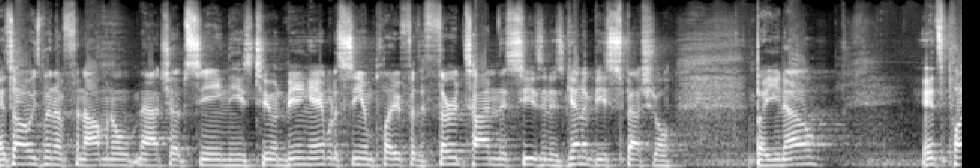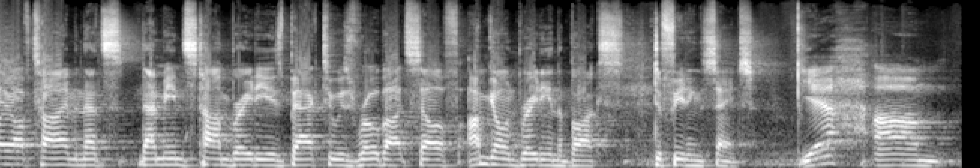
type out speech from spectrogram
It's always been a phenomenal matchup seeing these two, and being able to see them play for the third time this season is going to be special. But you know, it's playoff time, and that's that means Tom Brady is back to his robot self. I'm going Brady in the Bucs defeating the Saints. Yeah, um,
